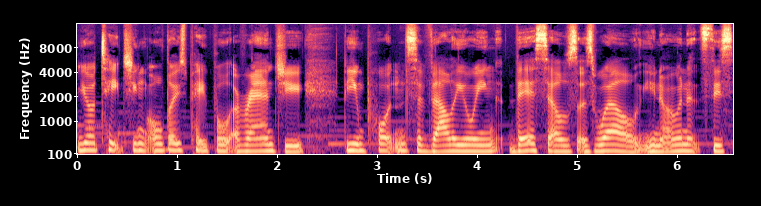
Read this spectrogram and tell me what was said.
you're teaching all those people around you the importance of valuing their selves as well, you know, and it's this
